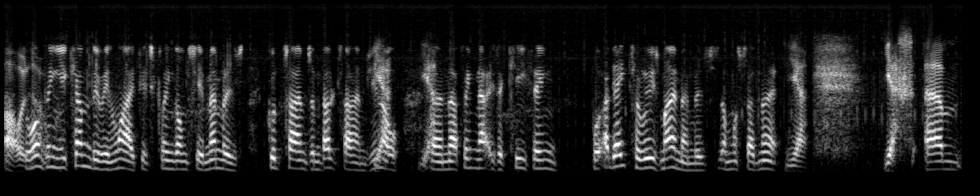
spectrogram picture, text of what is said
oh, the no. one thing you can do in life is cling on to your memories, good times and bad times, you yeah. know. Yeah. And I think that is a key thing. But I'd hate to lose my memories, I must admit. Yeah. Yes. Um,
